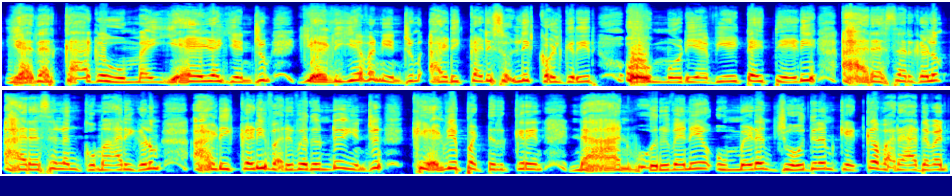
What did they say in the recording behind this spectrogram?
எதற்காக உம்மை ஏழை என்றும் எளியவன் என்றும் அடிக்கடி சொல்லிக் கொள்கிறீர் உம்முடைய வீட்டை தேடி அரசர்களும் அரசலங்குமாரிகளும் அடிக்கடி வருவதுண்டு என்று கேள்விப்பட்டிருக்கிறேன். நான் ஒருவனே உம்மிடம் ஜோதிடம் கேட்க வராதவன்.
